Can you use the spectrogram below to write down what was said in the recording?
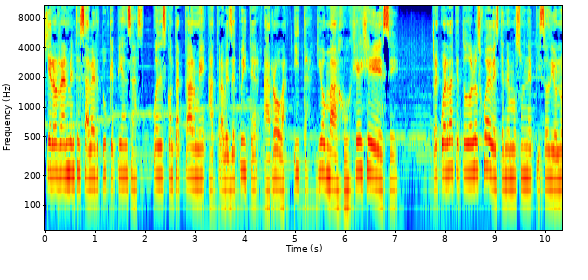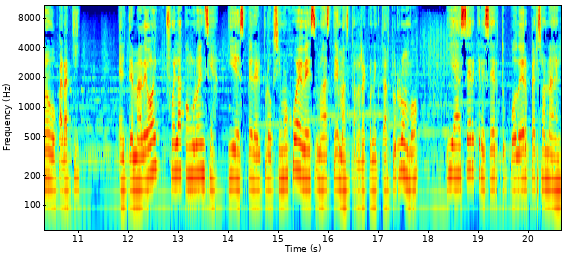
Quiero realmente saber tú qué piensas. Puedes contactarme a través de Twitter, arroba ita-ggs Recuerda que todos los jueves tenemos un episodio nuevo para ti. El tema de hoy fue la congruencia y espera el próximo jueves más temas para reconectar tu rumbo y hacer crecer tu poder personal.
